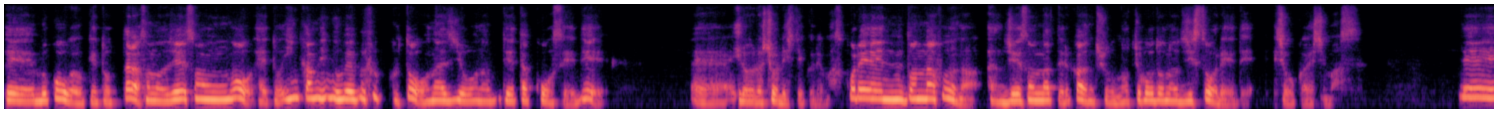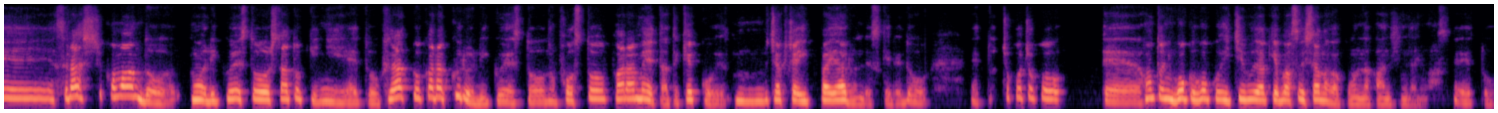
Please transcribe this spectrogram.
えー、向こうが受け取ったら、その JSON を、えーと、 incoming webhook と同じようなデータ構成で、えー、いろいろ処理してくれます。これ、どんな風な JSON になってるか、ちょっと後ほどの実装例で紹介します。で、スラッシュコマンドのリクエストをしたときに、えっと、フラッグから来るリクエストのポストパラメータって結構むちゃくちゃいっぱいあるんですけれど、えっと、ちょこちょこ、えー、本当にごくごく一部だけ抜粋したのがこんな感じになります。えっと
